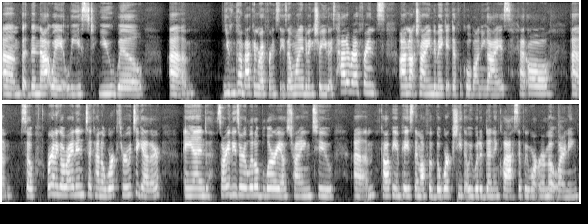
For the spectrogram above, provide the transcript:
Um, but then that way, at least, you will, um, you can come back and reference these. I wanted to make sure you guys had a reference. I'm not trying to make it difficult on you guys at all. Um, so we're going to go right into kind of work through together. And sorry, these are a little blurry. I was trying to um, copy and paste them off of the worksheet that we would have done in class if we weren't remote learning,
